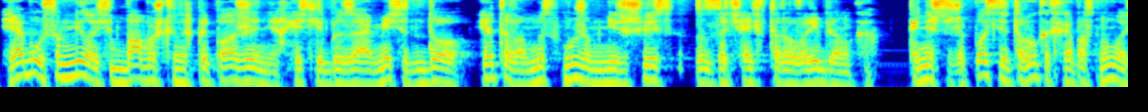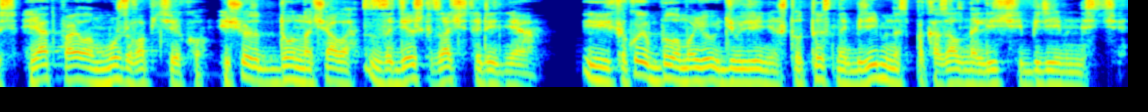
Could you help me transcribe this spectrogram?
Я бы усомнилась в бабушкиных предположениях, если бы за месяц до этого мы с мужем не решились зачать второго ребенка. Конечно же, после того, как я проснулась, я отправила мужа в аптеку. Еще до начала задержки за 4 дня. И какое было мое удивление, что тест на беременность показал наличие беременности.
